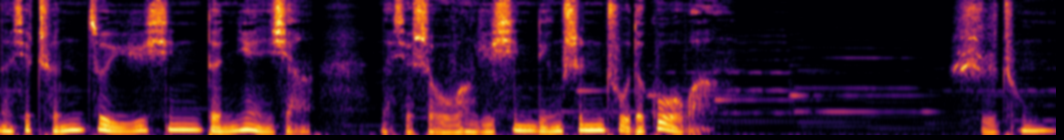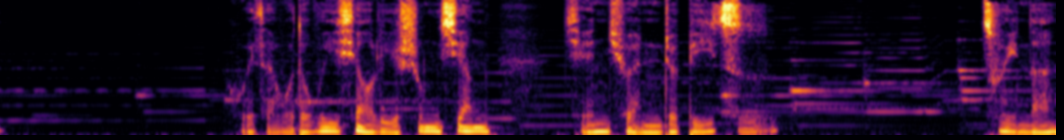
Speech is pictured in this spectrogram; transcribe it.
那些沉醉于心的念想。那些守望于心灵深处的过往，始终会在我的微笑里生香，缱绻着彼此最难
